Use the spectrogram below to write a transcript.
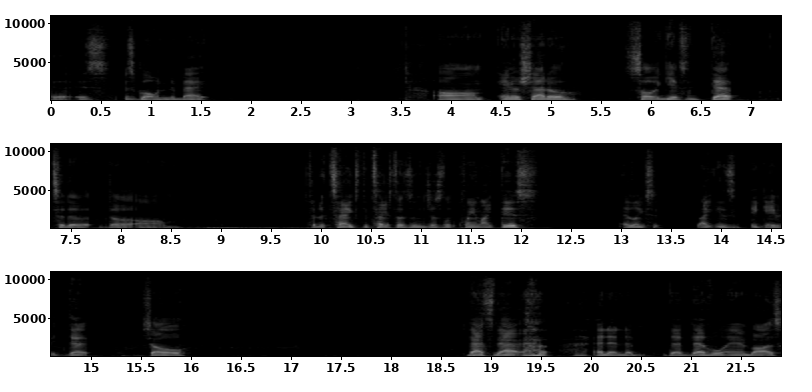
uh, it's it's glowing in the back. Um, inner shadow, so it gives depth to the the um to the text. The text doesn't just look plain like this. It looks like it's, it gave it depth. So that's that. and then the the bevel and emboss.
